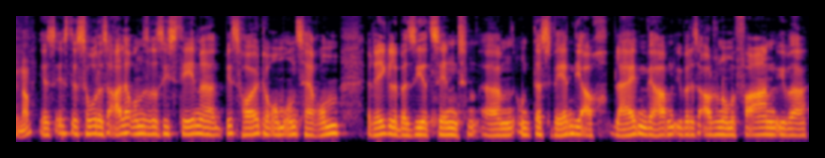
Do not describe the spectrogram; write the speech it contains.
Genau. Es ist es so, dass alle unsere Systeme bis heute um uns herum regelbasiert sind. Ähm, und das werden die auch bleiben. Wir haben über das autonome Fahren, über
